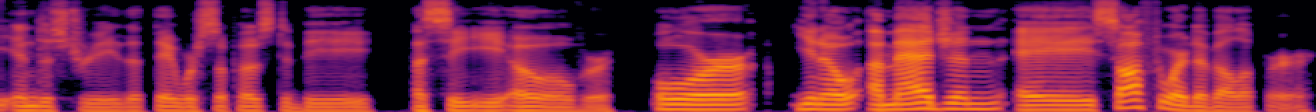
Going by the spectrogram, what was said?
industry that they were supposed to be a CEO over. Or, you know, imagine a software developer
